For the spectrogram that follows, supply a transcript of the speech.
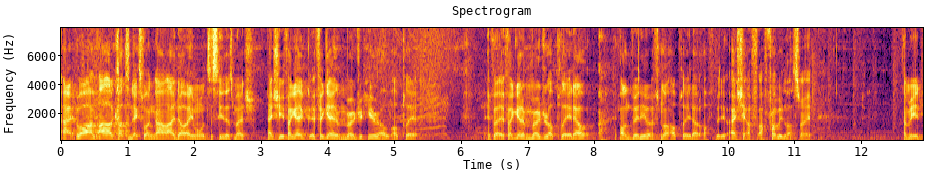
Alright, well, I'll, I'll, cut the next one. I, I doubt anyone wants to see this match. Actually, if I get if I get a merger here, I'll, I'll play it. If I, if I get a merger, I'll play it out on video. If not, I'll play it out off video. Actually, I've, I've probably lost, right? I mean,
